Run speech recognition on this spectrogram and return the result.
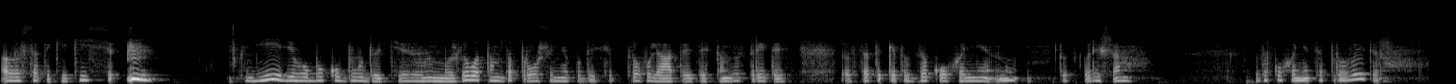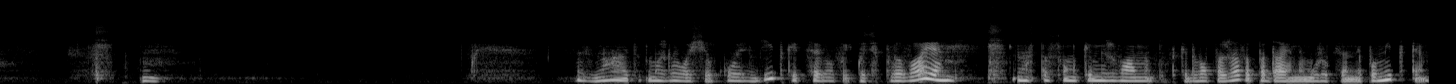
але все-таки якісь дії з його боку будуть. Е, Можливо, там запрошення кудись прогуляти, десь там зустрітись. Е, Все-таки тут закохані. Ну, тут скоріше закохані це про вибір. Не знаю, тут можливо ще в когось дітки, це якось впливає на стосунки між вами. Тут таки два пажа випадає, не можу це не помітити.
